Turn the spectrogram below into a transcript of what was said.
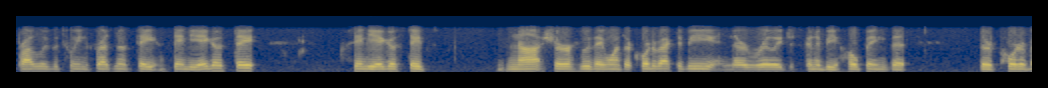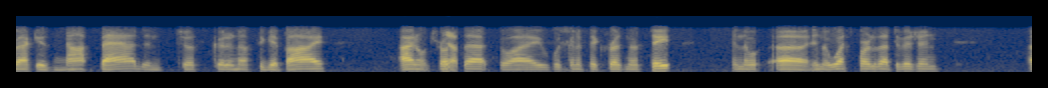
probably between Fresno State and San Diego State. San Diego State's not sure who they want their quarterback to be, and they're really just going to be hoping that their quarterback is not bad and just good enough to get by. I don't trust yeah. that, so I was going to pick Fresno State in the uh, in the west part of that division. Uh,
